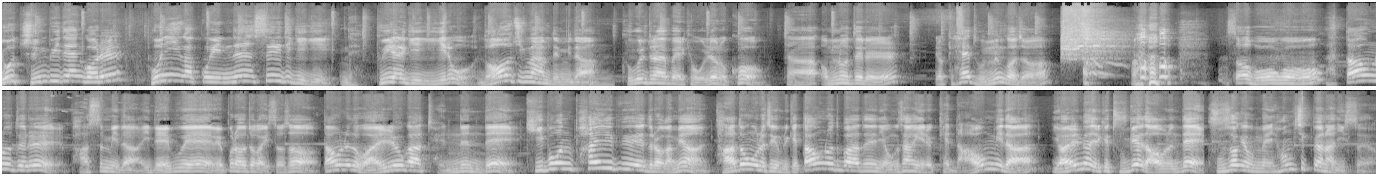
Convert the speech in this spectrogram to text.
요 준비된 거를 본인이 갖고 있는 3D 기기, 네. VR 기기로 넣어주기만 하면 됩니다. 음. 구글 드라이브에 이렇게 올려놓고 자 업로드를 이렇게 해놓는 거죠. 써보고 다운로드를 받습니다. 이 내부에 웹브라우저가 있어서 다운로드 완료가 됐는데 기본 파일 뷰에 들어가면 자동으로 지금 이렇게 다운로드 받은 영상이 이렇게 나옵니다. 열면 이렇게 두 개 나오는데 구석에 보면 형식 변환이 있어요.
